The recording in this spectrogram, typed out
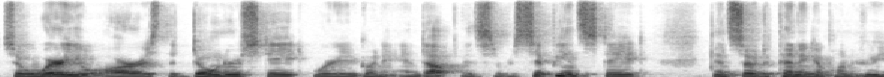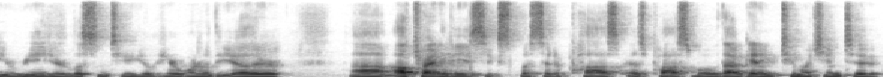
So where you are is the donor state, where you're going to end up is the recipient state. And so depending upon who you read or listen to, you'll hear one or the other. Uh, I'll try to be as explicit as, pos as possible without getting too much into,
